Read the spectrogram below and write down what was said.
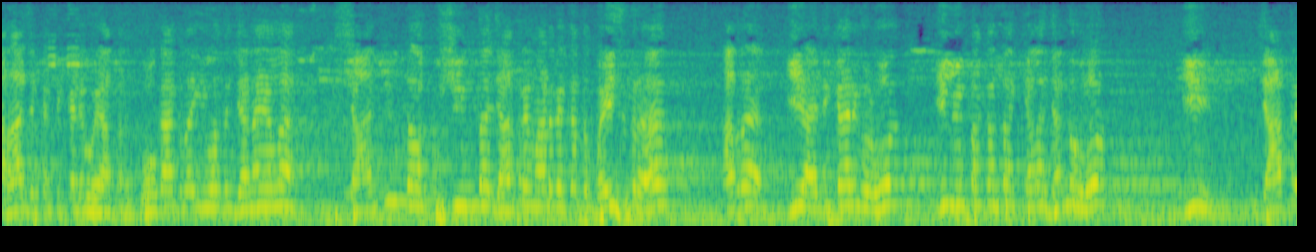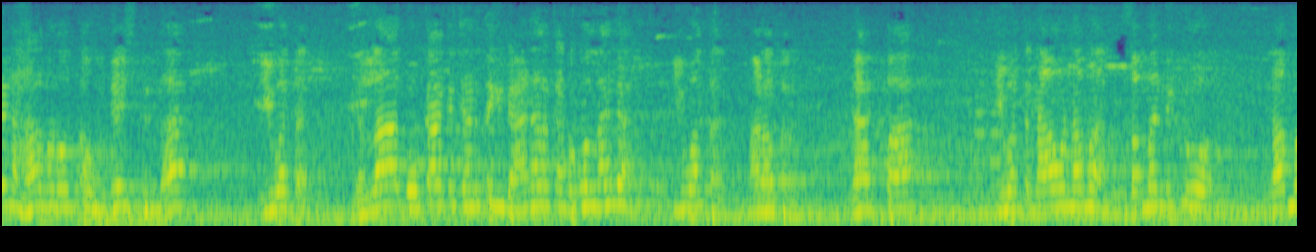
ಅರಾಜಕತೆ ಕಡೆ ಹೋಯಾತಾರ ಗೋಕಾಕದಾಗ ಇವತ್ತು ಜನ ಎಲ್ಲ ಶಾಂತಿಯಿಂದ, ಖುಷಿಯಿಂದ ಜಾತ್ರೆ ಮಾಡ್ಬೇಕಂತ ಬಯಸಿದ್ರ, ಆದ್ರೆ ಈ ಅಧಿಕಾರಿಗಳು ಇಲ್ಲಿರ್ತಕ್ಕಂಥ ಕೆಲ ಜನರು ಈ ಜಾತ್ರೆನ ಹಾಳು ಮಾಡುವಂತ ಉದ್ದೇಶದಿಂದ ಇವತ್ತ ಎಲ್ಲಾ ಗೋಕಾಕ ಜನತೆಗೆ ಬ್ಯಾನರ್ ಕಟ್ಕೊಲ್ದಂಗ ಇವತ್ತ ಮಾಡತ್ತಾರ. ಯಾಕಪ್ಪ? ಇವತ್ತು ನಾವು ನಮ್ಮ ಸಂಬಂಧಿಕರು, ನಮ್ಮ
